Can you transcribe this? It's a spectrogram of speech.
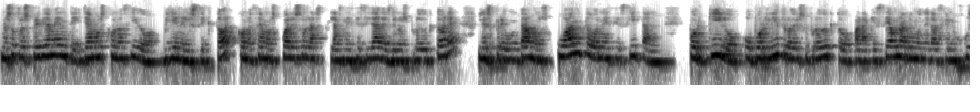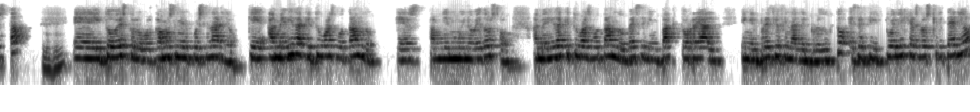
nosotros previamente ya hemos conocido bien el sector, conocemos cuáles son las, necesidades de los productores, les preguntamos cuánto necesitan por kilo o por litro de su producto para que sea una remuneración justa. Eh, y todo esto lo buscamos en el cuestionario, que a medida que tú vas votando que es también muy novedoso, a medida que tú vas votando, ves el impacto real en el precio final del producto, es decir, tú eliges los criterios,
